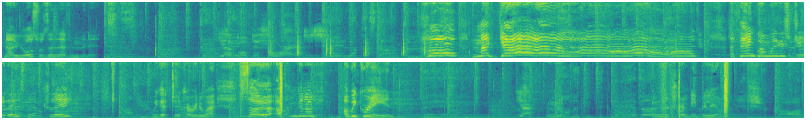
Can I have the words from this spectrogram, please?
No, yours was 11 minutes. Yeah, but before I edited it. Oh my god! I think when we just do this, literally, we get too carried away. So I'm gonna. Are we green? Yeah. I'm gonna, I'm gonna try and be Billie Eilish. I've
